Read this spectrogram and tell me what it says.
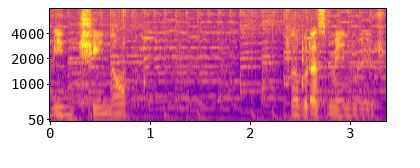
Mincino. Dobra, zmieńmy już.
